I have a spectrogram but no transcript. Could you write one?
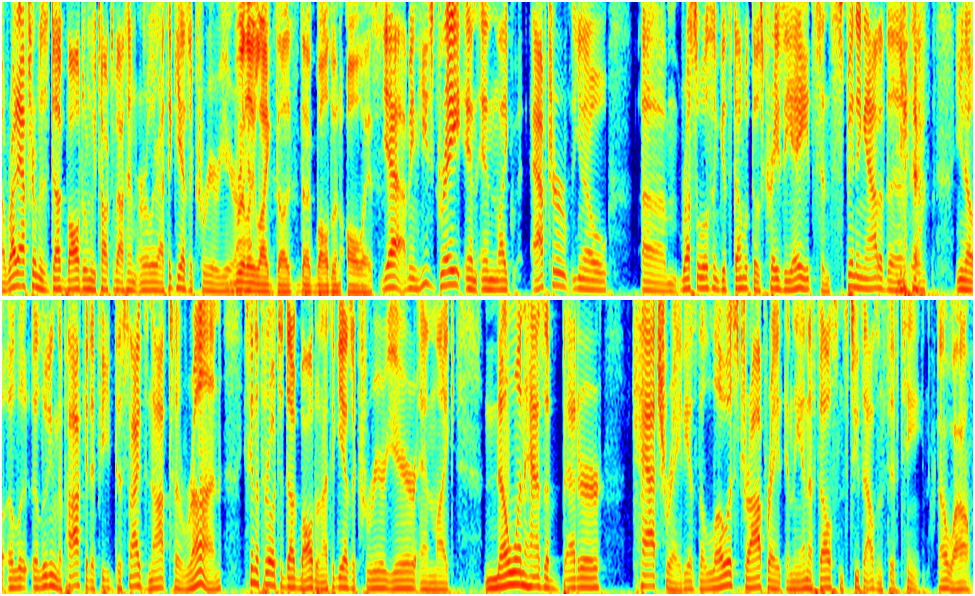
Uh, right after him is Doug Baldwin. We talked about him earlier. I think he has a career year. Really like Doug, Doug Baldwin always. Yeah, I mean he's great, and and like after you know. Um, Russell Wilson gets done with those crazy eights and spinning out of the, you know, eluding the pocket. If he decides not to run, he's going to throw it to Doug Baldwin. I think he has a career year, and like no one has a better catch rate. He has the lowest drop rate in the NFL since 2015 Oh wow.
